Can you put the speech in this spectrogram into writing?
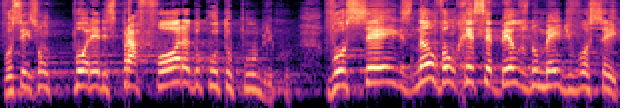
Vocês vão pôr eles para fora do culto público. Vocês não vão recebê-los no meio de vocês.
